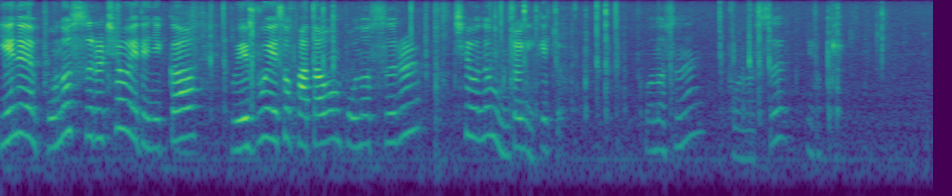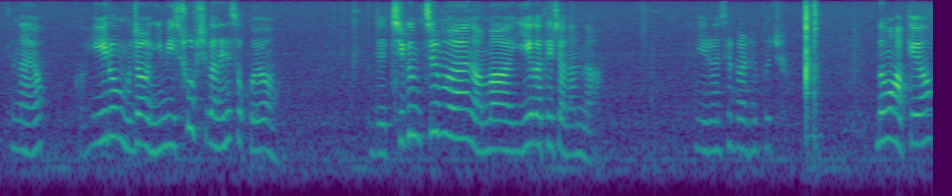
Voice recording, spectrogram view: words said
얘는 보너스를 채워야 되니까 외부에서 받아온 보너스를 채우는 문장이 있겠죠. 보너스는 보너스 이렇게 됐나요? 이런 문장은 이미 수업 시간에 했었고요. 이제 지금쯤은 아마 이해가 되지 않았나 이런 생각을 해보죠. 넘어갈게요.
